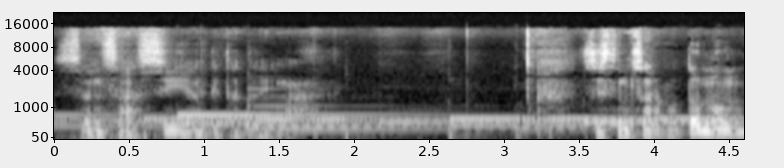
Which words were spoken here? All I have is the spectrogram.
sensasi yang kita terima. Sistem saraf otonom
